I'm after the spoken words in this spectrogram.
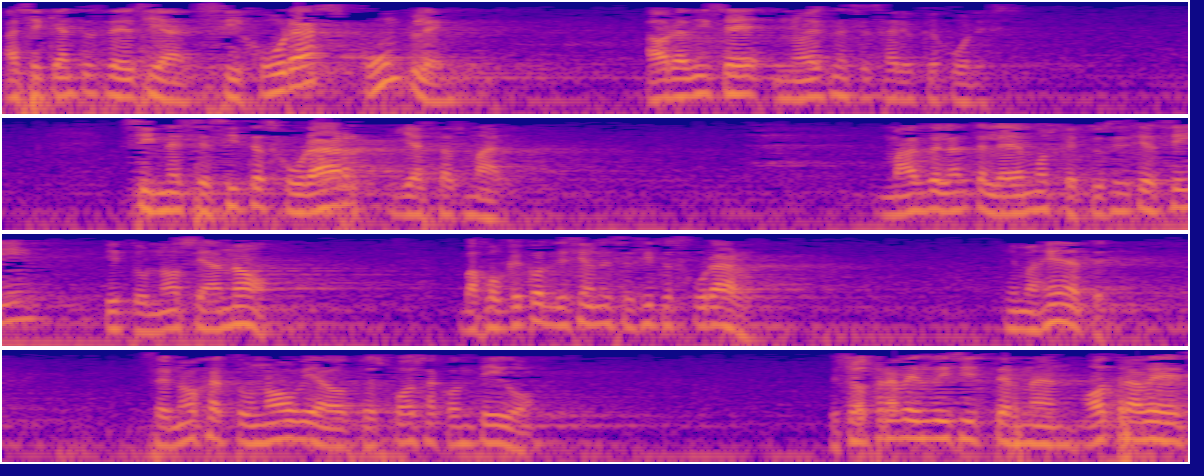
así que antes le decía, si juras, cumple. Ahora dice, no es necesario que jures. Si necesitas jurar, ya estás mal. Más adelante leemos que tú sí sea sí y tú no sea no. ¿Bajo qué condición necesitas jurar? Imagínate, se enoja tu novia o tu esposa contigo. Es otra vez lo hiciste, Hernán, otra vez.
